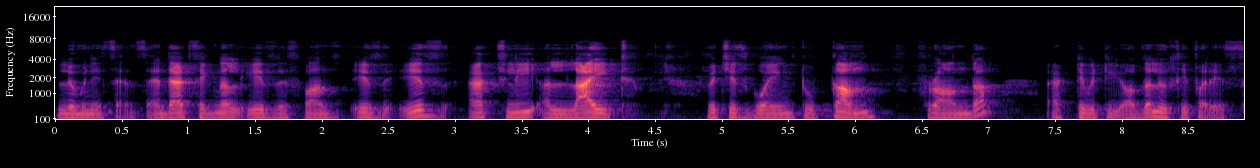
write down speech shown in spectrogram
luminescence. And that signal is response is is actually a light which is going to come from the activity of the luciferase.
